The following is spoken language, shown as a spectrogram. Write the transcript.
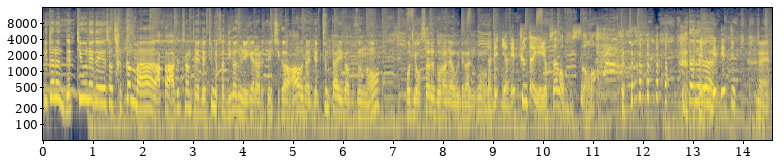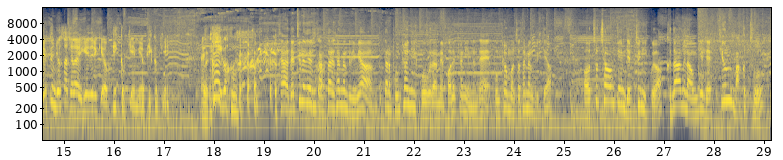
일단은 넵튠에 대해서 잠깐만 아까 아제트한테 넵튠 역사 네가 좀 얘기하라 그랬더니 지가 아우 나 넵튠 따위가 무슨 어 어디 역사를 놀아냐고 이래가지고 야, 네, 야 넵튠 따위의 역사가 어딨어. 일단은 넵, 넵튠, 네. 넵튠 역사 제가 얘기해드릴게요. B급 게임이에요. B급 게임. 네, 끝! 이거 자 넵튠에 대해서 간단히 설명드리면 일단은 본편이 있고 그 다음에 번외편이 있는데 본편 먼저 설명드릴게요. 어, 초차원 게임 넵튠이 있고요. 그 다음에 나온 게 넵튠 마크 2.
